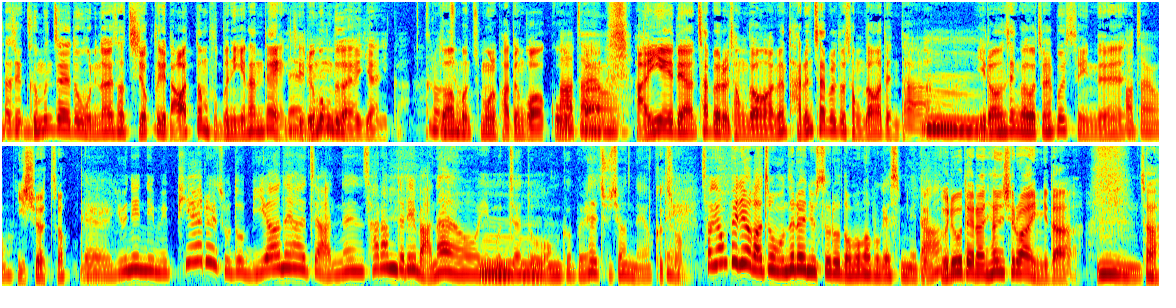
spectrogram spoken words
사실 그 문제도 우리나라에서 지적들이 나왔던 부분이긴 한데 네. 르몽드가 얘기하니까 그렇죠. 또 한번 주목을 받은 것 같고 그러니까 아이에 대한 차별을 정당화하면 다른 차별도 정당화된다 음. 이런 생각을 좀 해볼 수 있는 맞아요. 이슈였죠. 네, 윤희님이 피해를 줘도 미안해하지 않는 사람들이 많아요. 이 음. 문제도 언급을 해주셨네요. 그렇죠. 네. 서경 PD가 가져온 오늘의 뉴스로 넘어가 보겠습니다. 네, 의료대란 현실화 입니다. 음. 자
